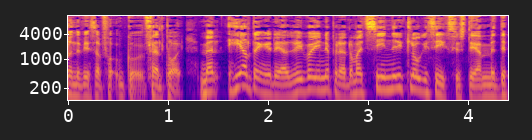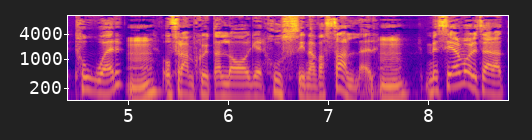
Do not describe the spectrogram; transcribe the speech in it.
under vissa fälttåg. Men helt enkelt det, vi var inne på det, de har ett sinnrikt logistiksystem med depåer och framskjutna lager hos sina vasaller. Men sedan var det så här att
